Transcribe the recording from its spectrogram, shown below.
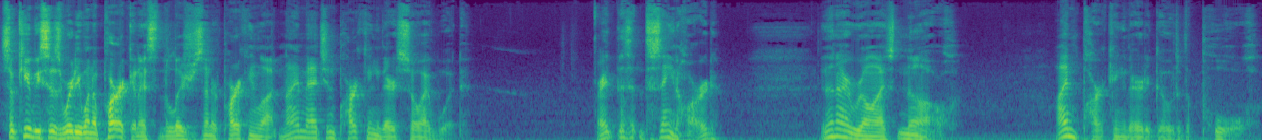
so QB says, Where do you want to park? And I said, The Leisure Center parking lot. And I imagine parking there, so I would. Right? This, this ain't hard. And then I realized, no. I'm parking there to go to the pool.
